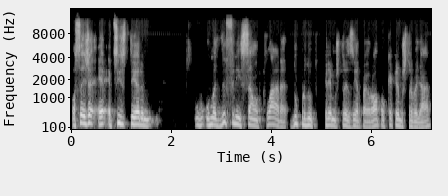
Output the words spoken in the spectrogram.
Ou seja, é, é preciso ter uma definição clara do produto que queremos trazer para a Europa, o que é que queremos trabalhar,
